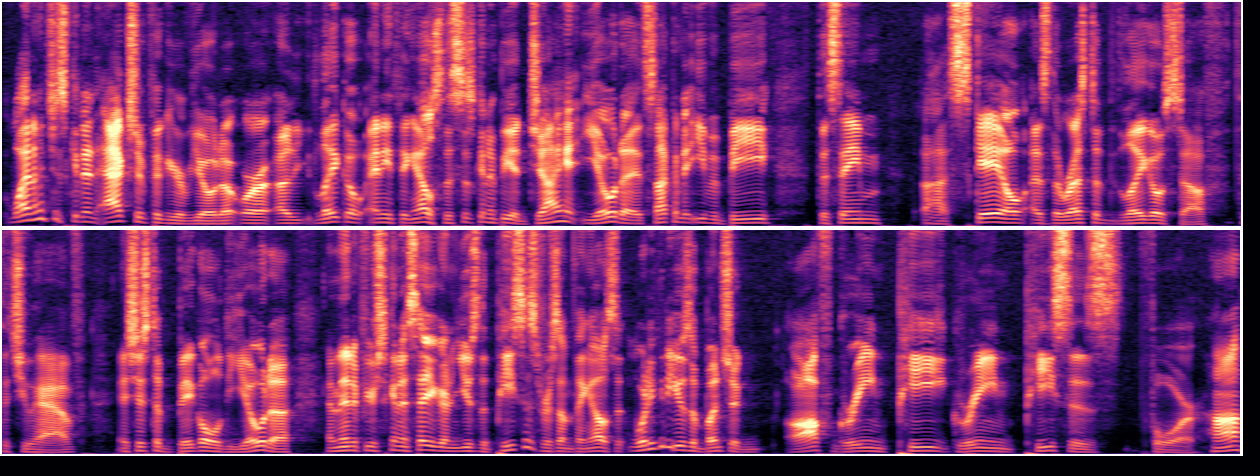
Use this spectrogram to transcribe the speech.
why not just get an action figure of Yoda or a Lego anything else? This is going to be a giant Yoda. It's not going to even be the same uh, scale as the rest of the Lego stuff that you have. It's just a big old Yoda. And then if you're just going to say you're going to use the pieces for something else, what are you going to use a bunch of off green pea green pieces for, huh?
